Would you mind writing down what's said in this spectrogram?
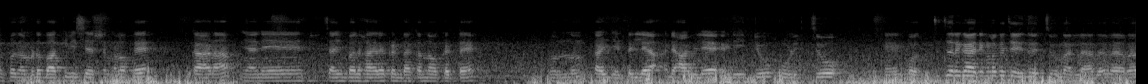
അപ്പോൾ നമ്മുടെ ബാക്കി വിശേഷങ്ങളൊക്കെ കാണാം. ഞാൻ ചായം പലഹാരമൊക്കെ ഉണ്ടാക്കാൻ നോക്കട്ടെ. ഒന്നും കഴിഞ്ഞിട്ടില്ല. രാവിലെ എണീറ്റു കുളിച്ചു. കുറച്ച് ചെറിയ കാര്യങ്ങളൊക്കെ ചെയ്തു വെച്ചു. എന്നല്ലാതെ വേറെ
